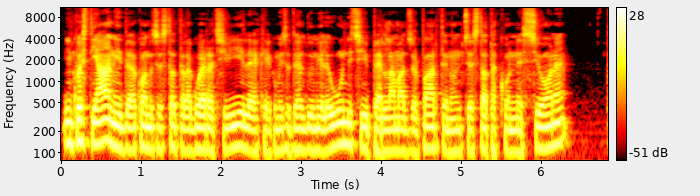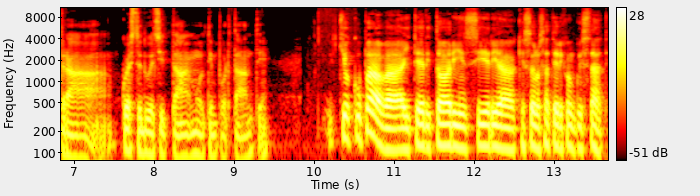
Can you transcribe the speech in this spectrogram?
in questi anni, da quando c'è stata la guerra civile che è cominciata nel 2011, per la maggior parte non c'è stata connessione tra queste due città molto importanti chi occupava i territori in Siria che sono stati riconquistati?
